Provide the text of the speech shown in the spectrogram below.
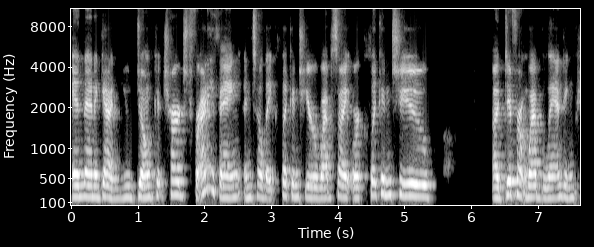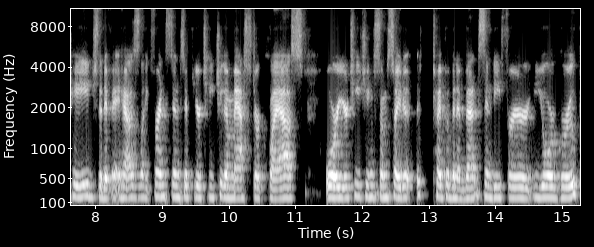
and then again, you don't get charged for anything until they click into your website or click into a different web landing page that if it has like for instance if you're teaching a master class or you're teaching some site uh, type of an event cindy for your group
